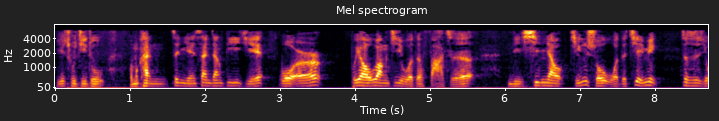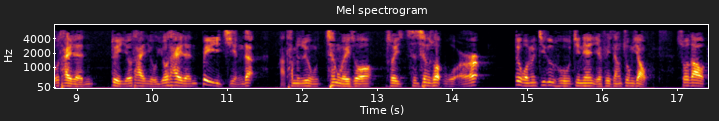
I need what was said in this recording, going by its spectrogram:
耶稣基督。我们看箴言三章第一节：我儿不要忘记我的法则，你心要谨守我的诫命。这是犹太人对犹太有犹太人背景的啊，他们用称为说，所以自称说我儿，对我们基督徒今天也非常重要。说到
